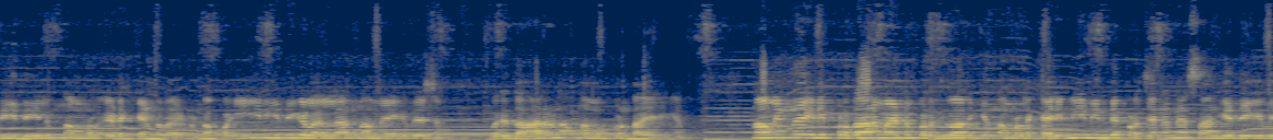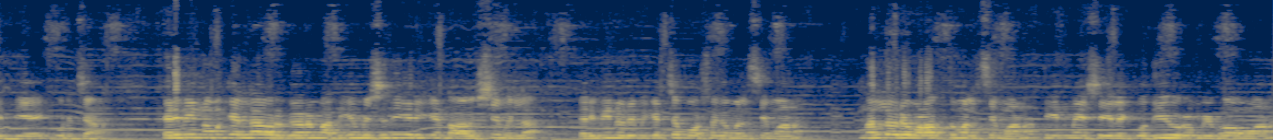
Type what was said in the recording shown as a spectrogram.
രീതിയിലും നമ്മൾ എടുക്കേണ്ടതായിട്ടുണ്ട്. അപ്പൊ ഈ രീതികളെല്ലാം നാം ഏകദേശം ഒരു ധാരണ നമുക്കുണ്ടായിരിക്കാം. നാം ഇന്ന് ഇനി പ്രധാനമായിട്ടും പ്രതിപാദിക്കുന്ന നമ്മുടെ കരിമീനിന്റെ പ്രജനന സാങ്കേതിക വിദ്യയെ കുറിച്ചാണ്. കരിമീൻ നമുക്ക് എല്ലാവർക്കും അധികം വിശദീകരിക്കേണ്ട ആവശ്യമില്ല. കരിമീൻ ഒരു മികച്ച പോഷക മത്സ്യമാണ്. നല്ലൊരു വളർത്തു മത്സ്യമാണ്. തീൻമേശയിലെ കൊതിയൂറും വിഭവമാണ്.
